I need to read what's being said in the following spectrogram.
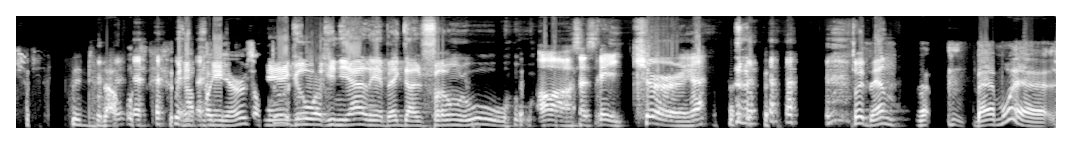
c'est bizarre. un, surtout. Un gros orignal et un bec dans le front. Ah, ça serait cœur, hein? Toi, Ben? Ben, moi, euh,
